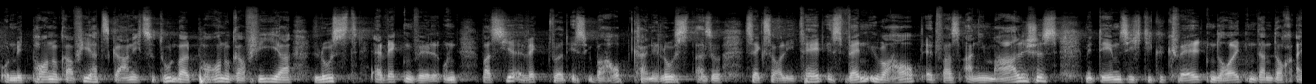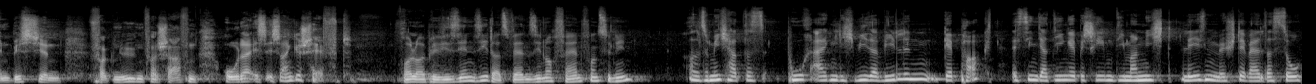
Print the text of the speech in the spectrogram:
und mit Pornografie hat es gar nichts zu tun, weil Pornografie ja Lust erwecken will. Und was hier erweckt wird, ist überhaupt keine Lust. Also Sexualität ist, wenn überhaupt, etwas Animalisches, mit dem sich die gequälten Leuten dann doch ein bisschen Vergnügen verschaffen. Oder es ist ein Geschäft. Frau Leuble, wie sehen Sie das? Werden Sie noch Fan von Celine? Also mich hat das Buch eigentlich wider Willen gepackt. Es sind ja Dinge beschrieben, die man nicht lesen möchte, weil das so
